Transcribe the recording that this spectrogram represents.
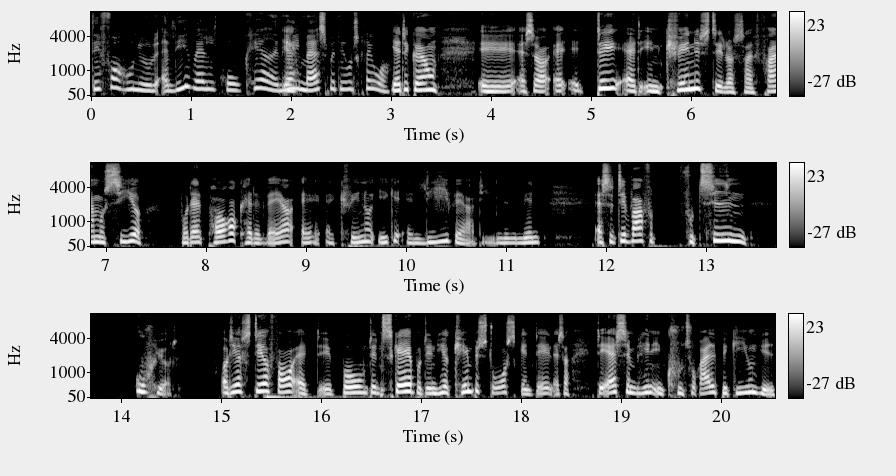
det får hun jo alligevel provokeret en ja. hel masse med det, hun skriver. Ja, det gør hun. Øh, altså, det, at en kvinde stiller sig frem og siger, hvordan pokker kan det være, at, at kvinder ikke er ligeværdige med mænd? Altså, det var for, for tiden uhørt. Og det er også derfor, at øh, bogen den skaber den her kæmpe store skandal. Altså, det er simpelthen en kulturel begivenhed.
